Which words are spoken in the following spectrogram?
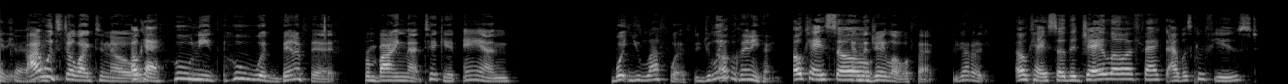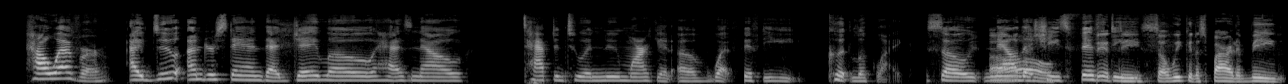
Okay. I would still like to know Okay. who need who would benefit from buying that ticket and what you left with. Did you leave with anything? Okay, so And the J Lo effect. You gotta Okay, so the J Lo effect, I was confused. However, I do understand that J Lo has now tapped into a new market of what fifty could look like. So now that Oh, she's 50, so we could aspire to be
